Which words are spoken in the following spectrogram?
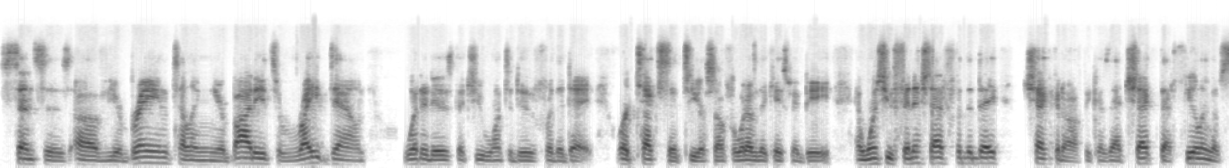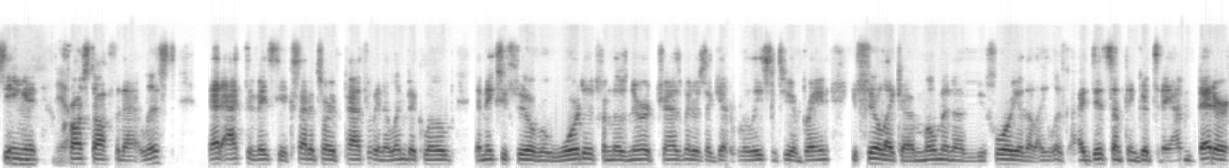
senses of your brain telling your body to write down what it is that you want to do for the day or text it to yourself or whatever the case may be. And once you finish that for the day, check it off because that check, that feeling of seeing mm-hmm. it yeah. crossed off of that list, that activates the excitatory pathway in the limbic lobe that makes you feel rewarded from those neurotransmitters that get released into your brain. You feel like a moment of euphoria that, like, look, I did something good today. I'm better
